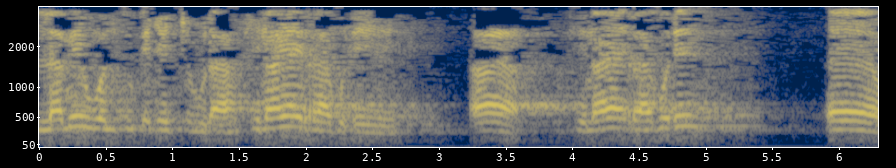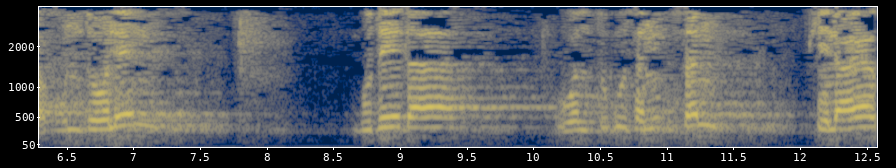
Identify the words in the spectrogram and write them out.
waltu jechuudha. Kinaaya irraa godhe kinaaya irraa godhe hundooleen gudeedaa waltuquu san kinaayaa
